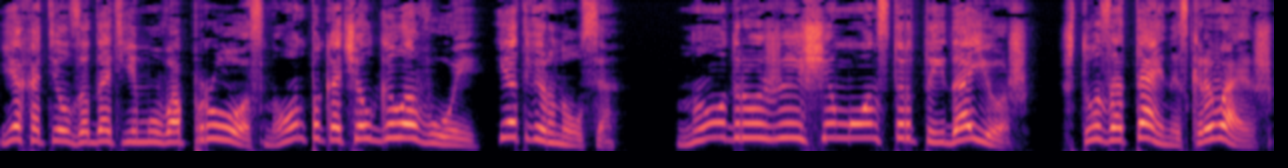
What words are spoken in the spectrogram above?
Я хотел задать ему вопрос, но он покачал головой и отвернулся. «Ну, дружище, монстр, ты даешь. Что за тайны скрываешь?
